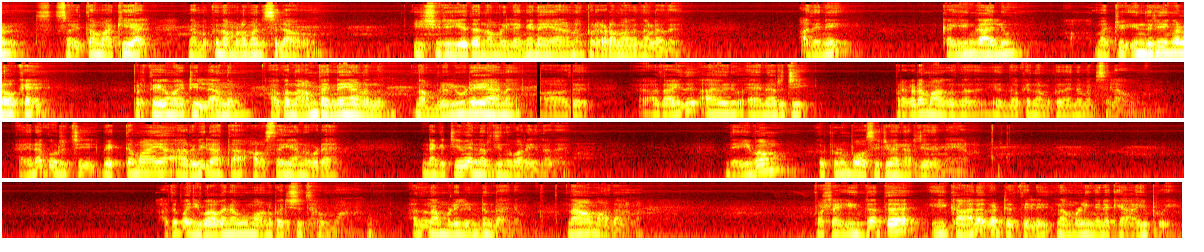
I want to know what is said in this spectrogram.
സ്വയത്തമാക്കിയാൽ നമുക്ക് നമ്മളെ മനസ്സിലാവും. ഈശ്വരീയത നമ്മളിൽ എങ്ങനെയാണ് പ്രകടമാകുന്നുള്ളത്. അതിന് കയ്യും കാലും മറ്റു ഇന്ദ്രിയങ്ങളൊക്കെ പ്രത്യേകമായിട്ടില്ലെന്നും അതൊക്കെ നാം തന്നെയാണെന്നും നമ്മളിലൂടെയാണ് അത് അതായത് ആ ഒരു എനർജി പ്രകടമാകുന്നത് എന്നൊക്കെ നമുക്ക് തന്നെ മനസ്സിലാവും. അതിനെക്കുറിച്ച് വ്യക്തമായ അറിവില്ലാത്ത അവസ്ഥയാണ് ഇവിടെ നെഗറ്റീവ് എനർജി എന്ന് പറയുന്നത്. ദൈവം എപ്പോഴും പോസിറ്റീവ് എനർജി തന്നെയാണ്. അത് പരിപാവനവുമാണ് പരിശുദ്ധവുമാണ്. അത് നമ്മളിൽ ഉണ്ടും നാം അതാണ്. പക്ഷേ ഇന്നത്തെ ഈ കാലഘട്ടത്തിൽ നമ്മളിങ്ങനെയൊക്കെ ആയിപ്പോയി.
